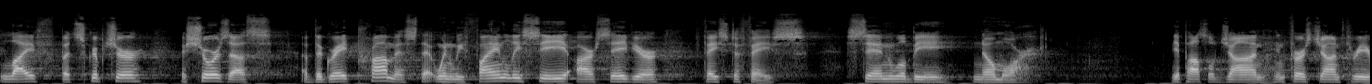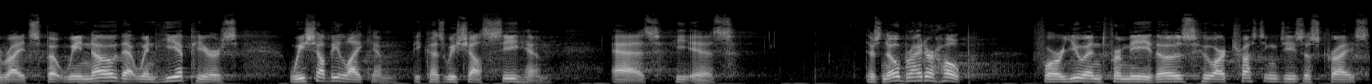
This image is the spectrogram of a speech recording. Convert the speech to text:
life, but Scripture assures us of the great promise that when we finally see our Savior face to face, sin will be no more. The Apostle John in 1 John 3 writes, But we know that when he appears, we shall be like him, because we shall see him as he is. There's no brighter hope for you and for me, those who are trusting Jesus Christ,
